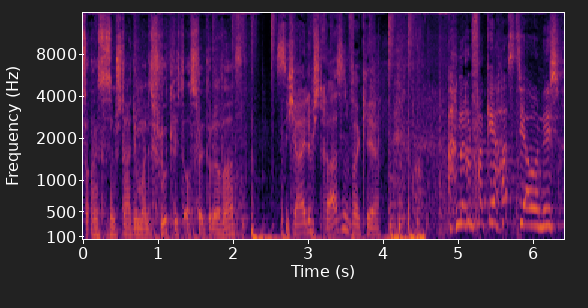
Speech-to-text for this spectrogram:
Hast du Angst, dass im Stadion mal das Flutlicht ausfällt, oder was? Sicherheit im Straßenverkehr. Anderen Verkehr hast du ja auch nicht.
